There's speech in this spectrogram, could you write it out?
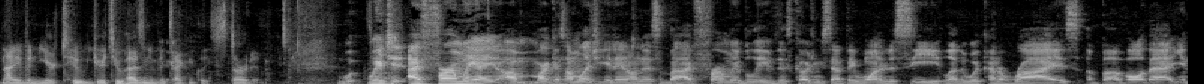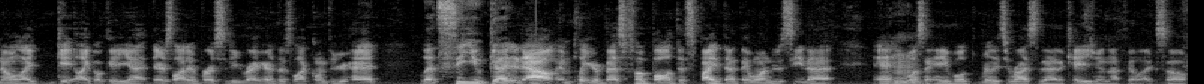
not even year two. Year two hasn't even technically started. Which I firmly, I, um, Marcus, I'm gonna let you get in on this, but I firmly believe this coaching staff they wanted to see Leatherwood kind of rise above all that. You know, like get like okay, yeah, there's a lot of adversity right here. There's a lot going through your head. Let's see you gut it out and play your best football. Despite that, they wanted to see that, and mm-hmm. he wasn't able really to rise to that occasion. I feel like so.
